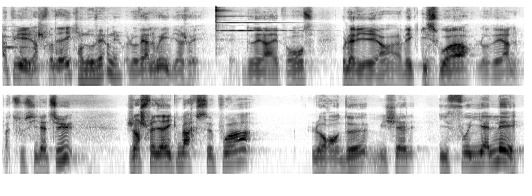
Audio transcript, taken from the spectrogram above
Appuyez, Georges Frédéric. En Auvergne L'Auvergne, oui, bien joué. Vous donnez la réponse. Vous l'aviez, hein, avec Issoire, l'Auvergne, pas de souci là-dessus. Georges Frédéric marque ce point. Laurent 2. Michel, il faut y aller.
